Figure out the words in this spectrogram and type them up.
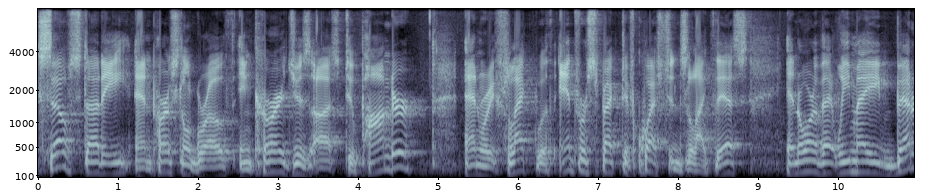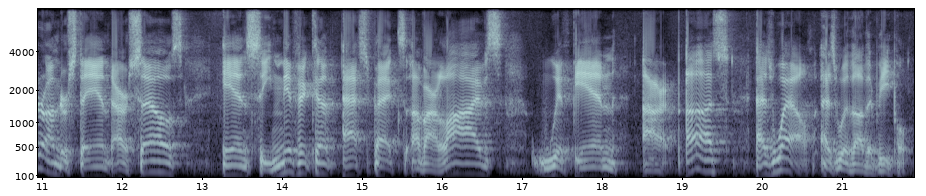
Self study and personal growth encourages us to ponder and reflect with introspective questions like this in order that we may better understand ourselves in significant aspects of our lives within our, us as well as with other people.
